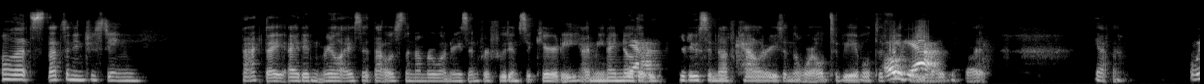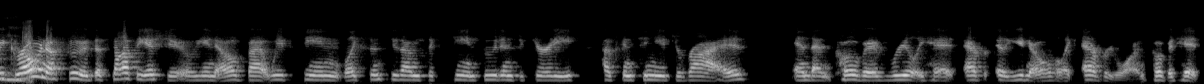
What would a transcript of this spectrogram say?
Oh, that's that's an interesting fact. I, I didn't realize that that was the number one reason for food insecurity. I mean, I know yeah. that we produce enough calories in the world to be able to oh, feed oh, yeah. World, but yeah we grow enough food that's not the issue you know but we've seen like since 2016 food insecurity has continued to rise and then covid really hit every you know like everyone covid hit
